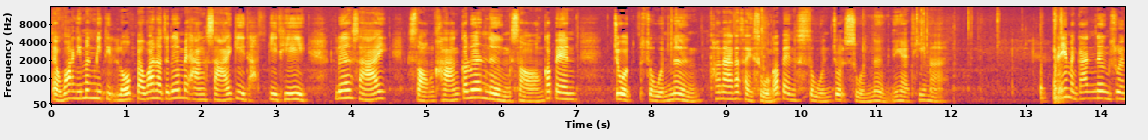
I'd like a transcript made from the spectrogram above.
แต่ว่าอันนี้มันมีติดลบแปลว่าเราจะเลื่อนไปทางซ้ายกี่กี่ที เลื่อนซ้ายสองครั้งก็เลื่อนหนึ่งสองก็เป็นจุดศูนย์หนึ่งข้างหน้าก็ใส่ศูนย์ก็เป็นศูนย์จุดศูนย์หนึ่งนี่ไงที่มา อันนี้เหมือนกันหนึ่งส่วน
